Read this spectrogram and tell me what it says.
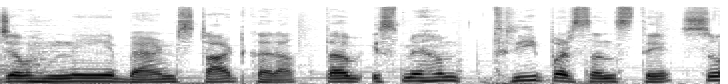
जब हमने ये बैंड स्टार्ट करा तब इसमें हम थ्री पर्सन थे। सो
